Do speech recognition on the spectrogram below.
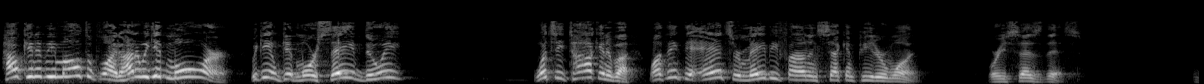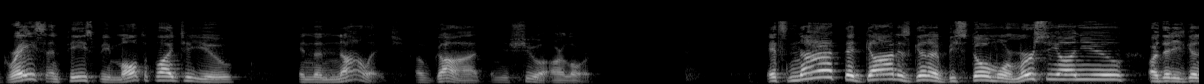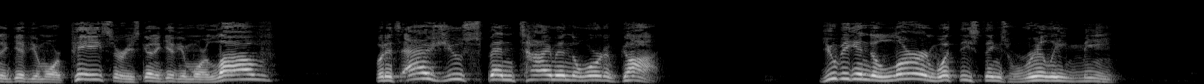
how can it be multiplied? How do we get more? We can't get more saved, do we? What's he talking about? Well, I think the answer may be found in 2 Peter 1, where he says this. Grace and peace be multiplied to you in the knowledge of God and Yeshua our Lord. It's not that God is going to bestow more mercy on you or that he's going to give you more peace or he's going to give you more love. But it's as you spend time in the Word of God you begin to learn what these things really mean.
